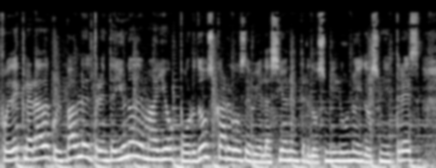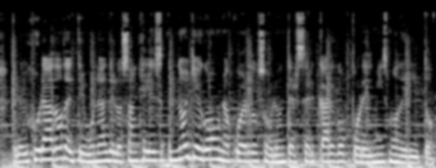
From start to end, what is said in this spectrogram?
fue declarada culpable el 31 de mayo por dos cargos de violación entre 2001 y 2003, pero el jurado del Tribunal de Los Ángeles no llegó a un acuerdo sobre un tercer cargo por el mismo delito.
